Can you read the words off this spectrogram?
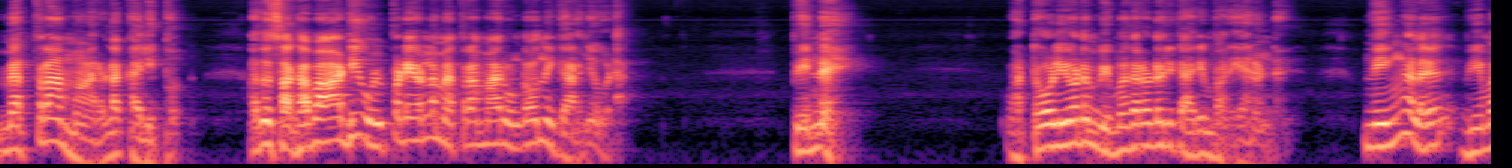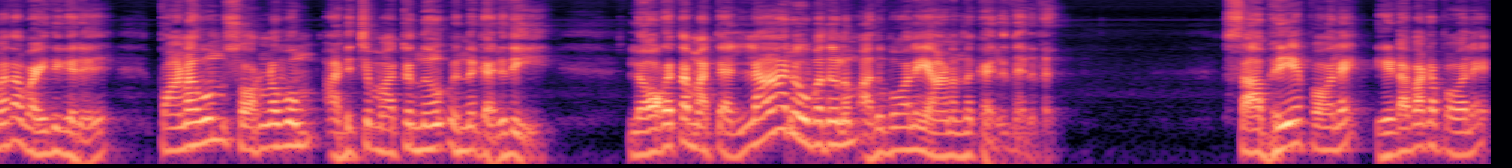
മെത്രാന്മാരുടെ കലിപ്പ്. അത് സഹപാഠി ഉൾപ്പെടെയുള്ള മെത്രാന്മാരുണ്ടോ എന്ന് എനിക്ക് അറിഞ്ഞുകൂടാ. പിന്നെ വട്ടോളിയോടും വിമതരോടും ഒരു കാര്യം പറയാനുണ്ട്. നിങ്ങൾ വിമത വൈദികർ പണവും സ്വർണവും അടിച്ചു മാറ്റുന്നു എന്ന് കരുതി ലോകത്തെ മറ്റെല്ലാ രൂപതകളും അതുപോലെയാണെന്ന് കരുതരുത്. സഭയെ പോലെ ഇടവക പോലെ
